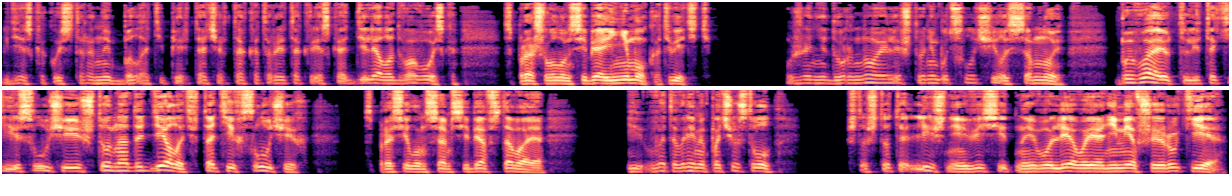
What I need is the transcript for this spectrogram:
Где, с какой стороны была теперь та черта, которая так резко отделяла два войска? Спрашивал он себя и не мог ответить. Уже не дурно или что-нибудь случилось со мной? Бывают ли такие случаи, и что надо делать в таких случаях? Спросил он сам себя, вставая. И в это время почувствовал, что что-то лишнее висит на его левой онемевшей руке.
